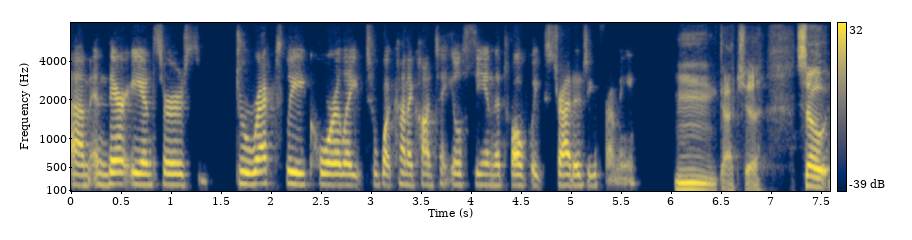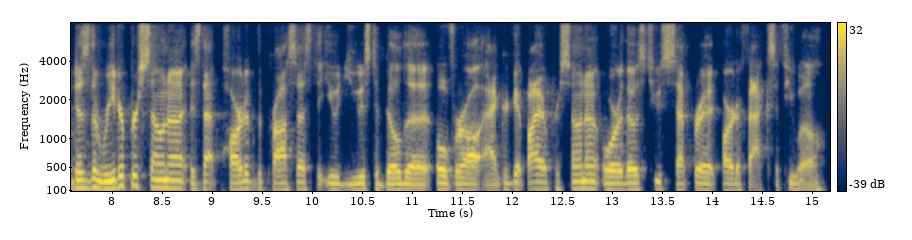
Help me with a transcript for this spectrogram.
um, and their answers directly correlate to what kind of content you'll see in the 12 week strategy from me. Mm, gotcha. So, does the reader persona is that part of the process that you would use to build a overall aggregate buyer persona, or are those two separate artifacts, if you will?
